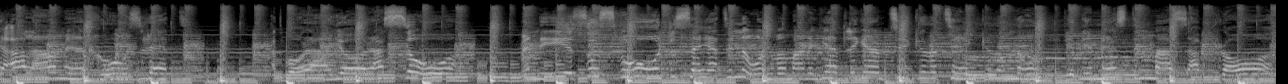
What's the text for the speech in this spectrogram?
är alla människors rätt att bara göra så. Men det är så svårt att säga till någon vad man egentligen tycker och tänker om någon. Det blir mest en massa prat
